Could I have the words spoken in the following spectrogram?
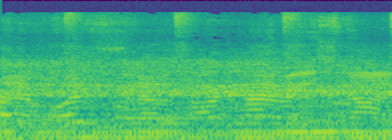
Original Original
